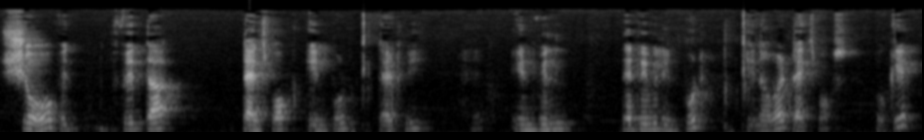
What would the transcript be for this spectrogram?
show with with the text box input that we in will that we will input in our text box. Okay?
